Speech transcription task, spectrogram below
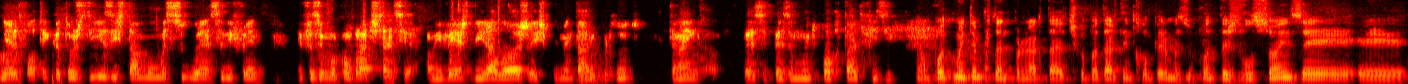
dinheiro de volta em 14 dias e está-me uma segurança diferente em fazer uma compra à distância, ao invés de ir à loja e experimentar o produto, também pesa, pesa muito para o retalho físico. É um ponto muito importante, Bernardo, tá, desculpa estar-te a interromper, mas o ponto das devoluções é, é,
